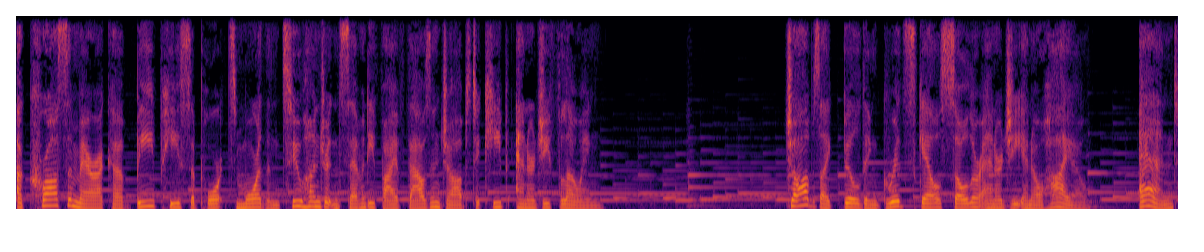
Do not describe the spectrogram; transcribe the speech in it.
Across America, BP supports more than 275,000 jobs to keep energy flowing. Jobs like building grid scale solar energy in Ohio and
